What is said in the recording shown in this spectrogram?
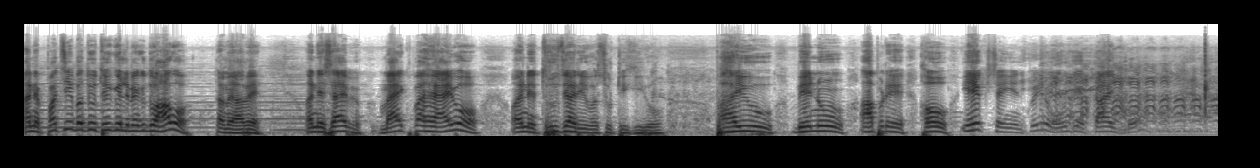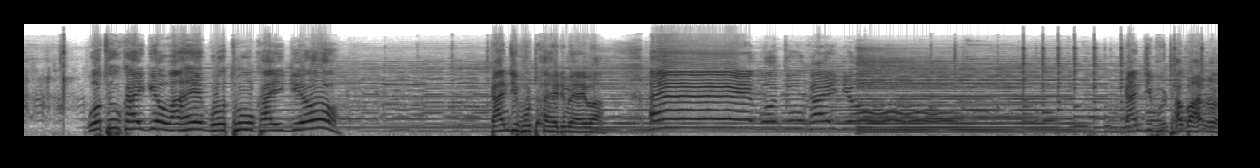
અને પછી બધું થઈ ગયું મેં કીધું, આવો, તમે હવે. અને સાહેબ, માઇક પાસે આવ્યો અને ધ્રુજારી વસૂટી ગયો. ભાઈઓ બેનું, આપણે, હવ, એક સૈયન પીડ્યો ઊંધે કાંઈ ન. ગોથું ખાઈ ગયો, વાહે ગોથું ખાઈ ગયો. કાંજી ફૂટા હેડમાં આવ્યા. એ, ગોથું ખાઈ ગયો. કાંજી ફૂટા બારો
